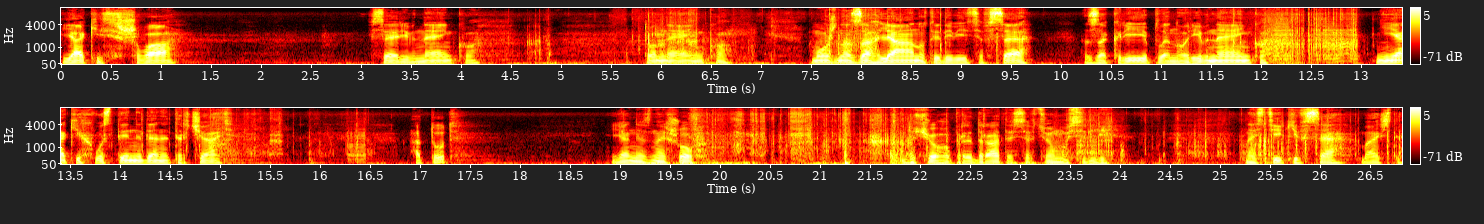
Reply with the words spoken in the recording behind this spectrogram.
якість шва. Все рівненько, тоненько. Можна заглянути, дивіться, все закріплено, рівненько. Ніякі хвости ніде не терчать. А тут я не знайшов до чого придратися в цьому сідлі. Настільки все, бачите,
